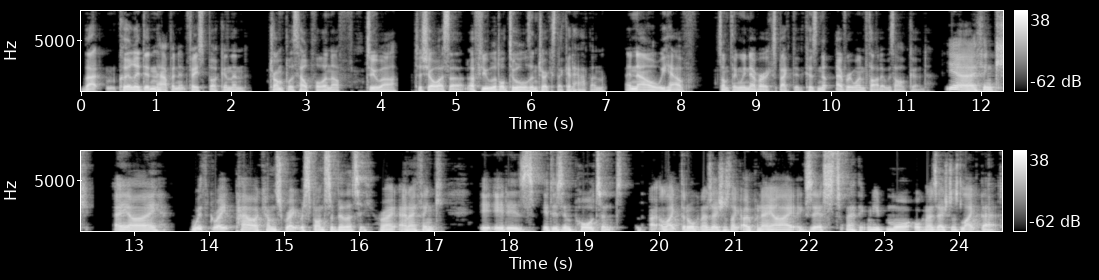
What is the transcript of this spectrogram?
That clearly didn't happen at Facebook. And then Trump was helpful enough to, uh, to show us a, a few little tools and tricks that could happen. And now we have something we never expected because no, everyone thought it was all good. Yeah, I think AI, with great power comes great responsibility, right? And I think it, it is it is important. I like that organizations like OpenAI exist, and I think we need more organizations like that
